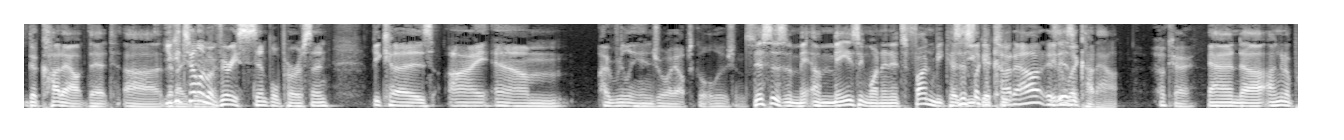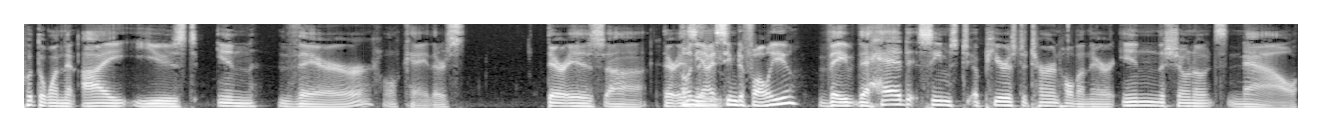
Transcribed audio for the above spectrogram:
the cutout that uh, You that can I tell I'm a very simple person because I am. I really enjoy optical illusions. This is an ama- amazing one, and it's fun because Is this like a get to- cutout? Is it it is like- a cutout, okay. and uh, I'm going to put the one that I used in there. Okay, there's there is uh, there is Oh, and the a- eyes seem to follow you. they the head seems to appears to turn. Hold on, there in the show notes now.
